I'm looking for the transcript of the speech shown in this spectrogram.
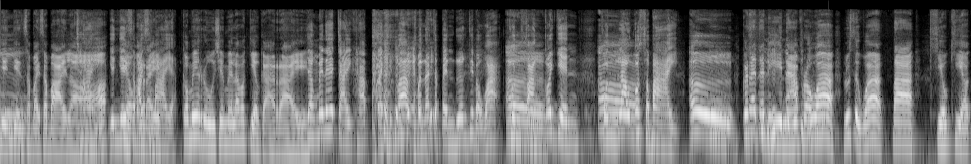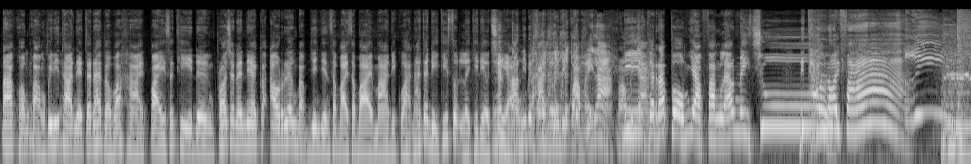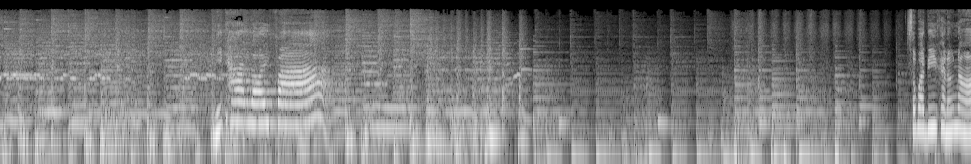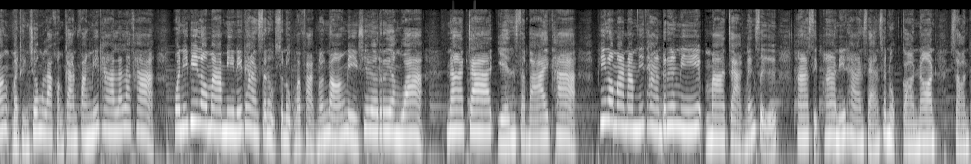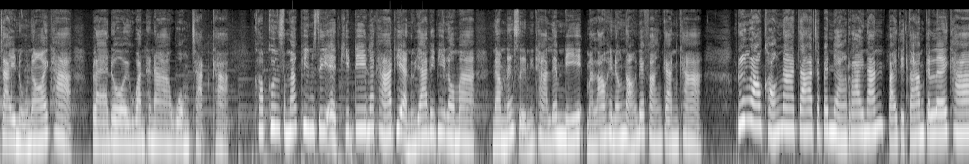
เย็นเย็นสบายสบายเหรอใช่เย็นเย็นสบายสบายอะก็ไม่รู้ใช่ไหมแล้วว่าเกี่ยวกับอะไร ยังไม่แน่ใจครับ แต่คิดว่ามันน่าจะเป็นเรื่องที่แบบว่า คนฟังก็เย็น คนเล่าก็สบาย เออ ก็น่าจะดีนะ เพราะว่ารู้สึกว่าตา เขียวเขียวตาขวางขวางฟินิทานเนี่ยจะได้แบบว่าหายไปสักทีหนึ่งเพราะฉะนั้นเนี่ยก็เอาเรื่องแบบเย็นๆสบายๆมาดีกว่า น่าจะดีที่สุดเลยทีเดียวเชียวตอนนี้ไปฟังกันเลยดีกว่าไหมล่ะดีครับผมอยากฟังแล้วในช่วงนิทานลอยฟ้านิทานลอยฟ้า สวัสดีค่ะน้องๆ มาถึงช่วงเวลาของการฟังนิทานแล้วล่ะค่ะ วันนี้พี่เรามามีนิทานสนุกๆมาฝากน้องๆ มีชื่อเรื่องว่า นาจาเย็นสบายค่ะ พี่เรามานำนิทานเรื่องนี้มาจากหนังสือ 55 นิทานแสนสนุกก่อนนอน สอนใจหนูน้อยค่ะ แปลโดยวันธนาวงฉัดค่ะขอบคุณสำนักพิมพ์ C ีเอ็ดคิดดีนะคะ ที่อนุญาตให้พี่เรามานำหนังสือนิทานเล่มนี้มาเล่าให้น้องๆได้ฟังกันค่ะ เรื่องราวของนาจาจะเป็นอย่างไรนั้นไปติดตามกันเลยค่ะ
